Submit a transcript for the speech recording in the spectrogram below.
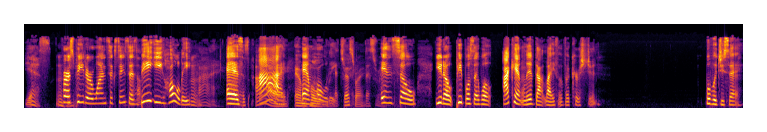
Yes, Mm-hmm. First Peter 1 16 says, Be ye holy Mm. As, As I, am, holy. That's right. That's right. And so, you know, people say, Well, I can't live that life of a Christian. What would you say?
